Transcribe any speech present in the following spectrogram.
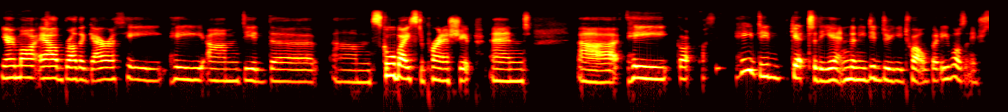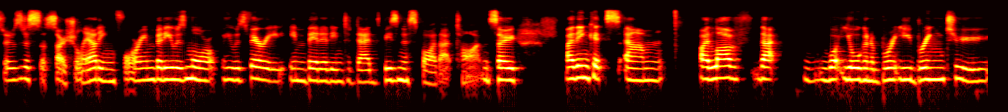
you know, my our brother Gareth, he he um, did the um, school based apprenticeship and uh, he got, I think he did get to the end and he did do year 12, but he wasn't interested. It was just a social outing for him, but he was more, he was very embedded into dad's business by that time. So I think it's, um, I love that what you're going to bring, you bring to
